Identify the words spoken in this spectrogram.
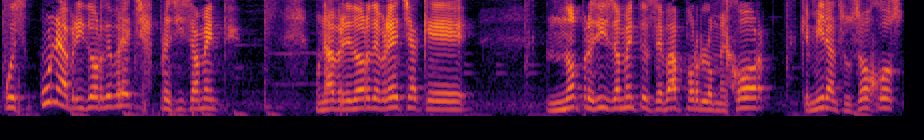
Pues un abridor de brecha, precisamente. Un abridor de brecha que no precisamente se va por lo mejor que miran sus ojos,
